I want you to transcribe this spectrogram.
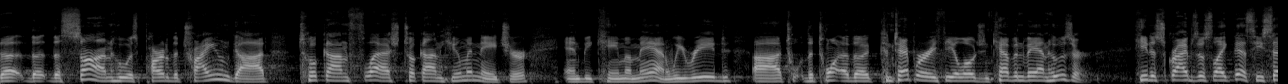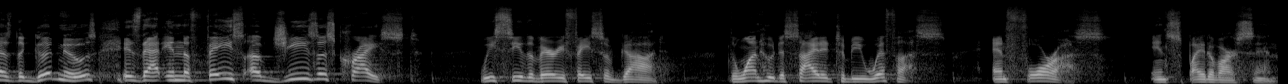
the, the, the Son, who was part of the triune God, took on flesh, took on human nature, and became a man. We read uh, the, the contemporary theologian Kevin Vanhoozer. He describes this like this He says, The good news is that in the face of Jesus Christ, we see the very face of God, the one who decided to be with us and for us in spite of our sin.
